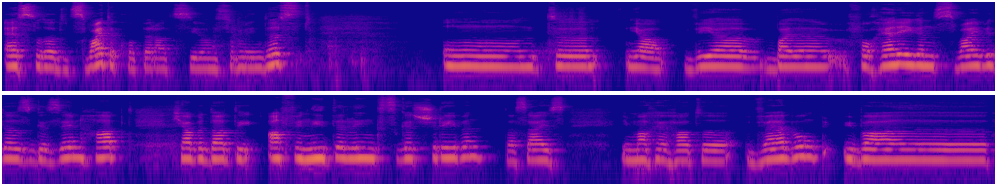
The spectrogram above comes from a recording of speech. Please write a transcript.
erste oder die zweite Kooperation zumindest. Und äh, ja, wie ihr bei den vorherigen zwei Videos gesehen habt, ich habe da die Affinity-Links geschrieben. Das heißt, ich mache halt äh, Werbung über äh,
